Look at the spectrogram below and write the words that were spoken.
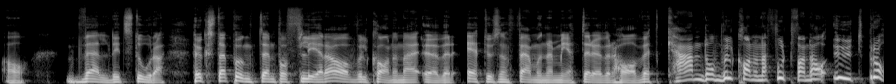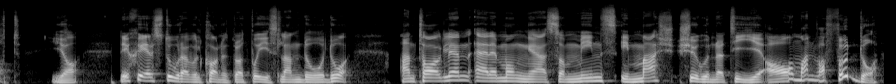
Ja, väldigt stora. Högsta punkten på flera av vulkanerna är över 1500 meter över havet. Kan de vulkanerna fortfarande ha utbrott? Ja, det sker stora vulkanutbrott på Island då och då. Antagligen är det många som minns i mars 2010, ja, om man var född då.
